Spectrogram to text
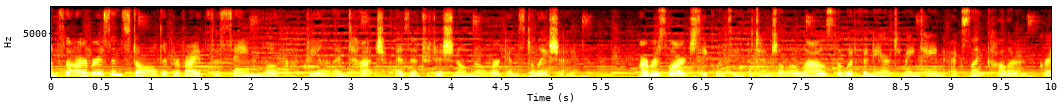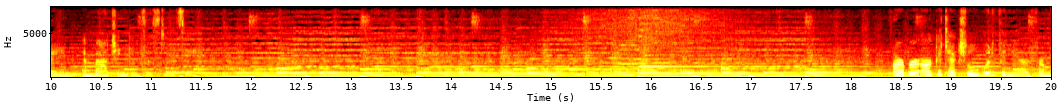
Once the arbor is installed, it provides the same look, feel, and touch as a traditional millwork installation. Arbor's large sequencing potential allows the wood veneer to maintain excellent color, grain, and matching consistency. Arbor Architectural Wood Veneer from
